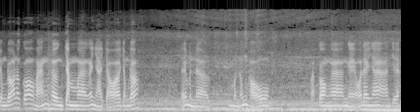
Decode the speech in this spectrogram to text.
trong đó nó có khoảng hơn trăm ờ, cái nhà trọ trong đó. Để mình ờ, mình ủng hộ bà con nghèo ở đây nha anh chị em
